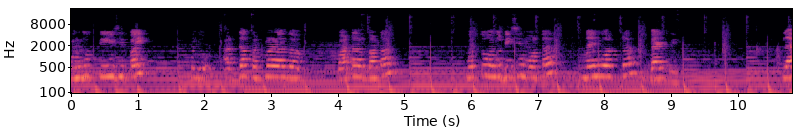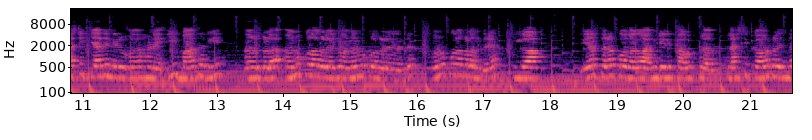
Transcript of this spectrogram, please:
ಒಂದು ಪಿ ಸಿ ಪೈಪ್, ಒಂದು ಅರ್ಧ ಕಟ್ ಮಾಡುವಂತ ವಾಟರ್ ಬಾಟಲ್ ಮತ್ತು ಒಂದು DC motor, nine water battery. Plastic ತ್ಯಾಜ್ಯ ನಿರ್ವಹಣೆ. ಈ ಮಾದರಿ ಅನುಕೂಲಗಳೇನು, ಅನನುಕೂಲಗಳೇನೆಂದ್ರೆ ಅನನುಕೂಲಗಳೇನಂದ್ರೆ ಅನುಕೂಲಗಳಂದ್ರೆ ಈಗ ಏನ್ ತರಕ್ ಹೋದಾಗ ಅಂಗಡಿಯಲ್ಲಿ ಕವರ್ ಪ್ಲಾಸ್ಟಿಕ್ ಕವರ್ಗಳಿಂದ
